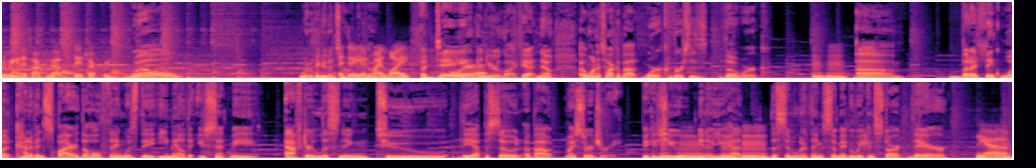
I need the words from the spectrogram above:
What are we going to talk about today, Jeffery? Well, what are we going to talk about? A day about? in my life? A day Or, in uh, your life. Yeah, no. I want to talk about work versus the work. Mhm. Um, but I think what kind of inspired the whole thing was the email that you sent me after listening to the episode about my surgery because you Mhm, you know you had mhm. the similar things. So maybe we can start there Yeah.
